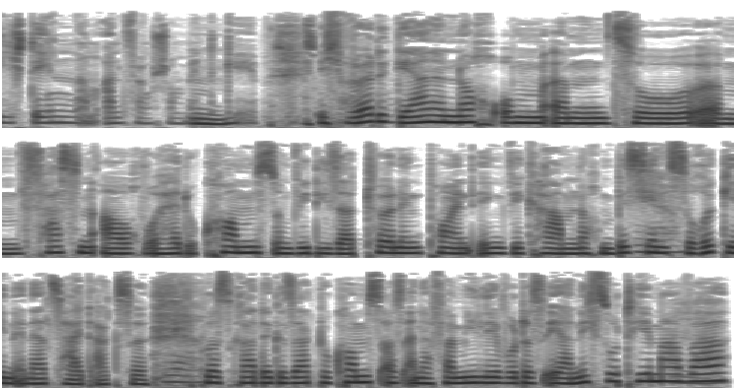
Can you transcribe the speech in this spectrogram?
die ich denen am Anfang schon mhm. mitgebe. Sozusagen. Ich würde gerne noch, um ähm, zu ähm, fassen, auch woher du kommst und wie dieser Turning Point irgendwie kam, noch ein bisschen ja. zurückgehen in der Zeitachse. Ja. Du hast gerade gesagt, du kommst aus einer Familie, wo das eher nicht so Thema mhm. war.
